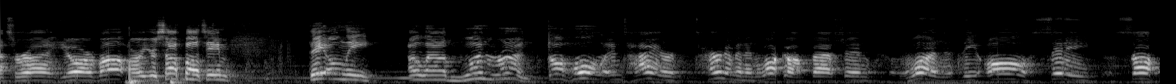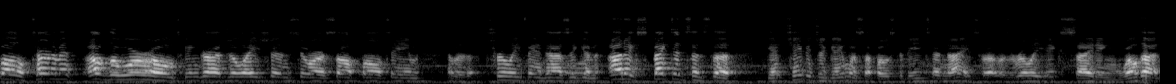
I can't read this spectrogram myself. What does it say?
That's right. Your vol- or your softball team, they only allowed one run the whole entire tournament in walk-off fashion. Won the All-City Softball Tournament of the World. Congratulations to our softball team. That was truly fantastic and unexpected since the championship game was supposed to be tonight. So that was really exciting. Well done.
